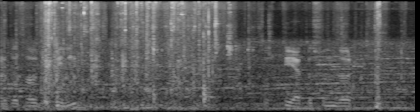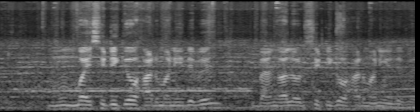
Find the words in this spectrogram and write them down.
আর কোথাও দেখিনি। সত্যি এত সুন্দর। মুম্বাই সিটিকেও হার মানিয়ে দেবে, ব্যাঙ্গালোর সিটিকেও হার মানিয়ে দেবে।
